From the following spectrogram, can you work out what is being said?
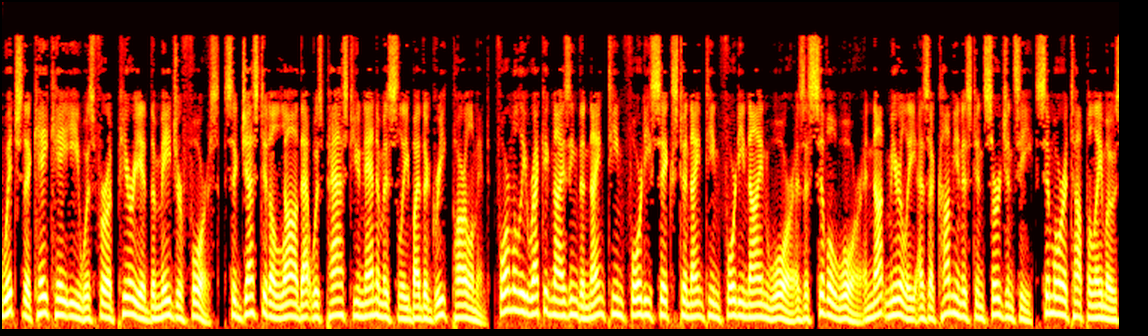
which the KKE was for a period the major force, suggested a law that was passed unanimously by the Greek parliament, formally recognizing the 1946–1949 war as a civil war and not merely as a communist insurgency Simoritopolemos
